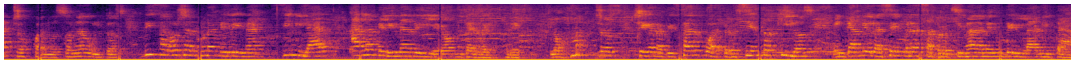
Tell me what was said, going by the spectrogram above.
machos cuando son adultos desarrollan una melena similar a la melena del león terrestre. Los machos llegan a pesar 400 kilos, en cambio las hembras aproximadamente la mitad.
